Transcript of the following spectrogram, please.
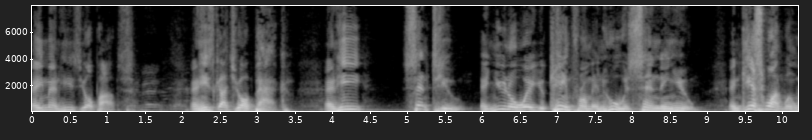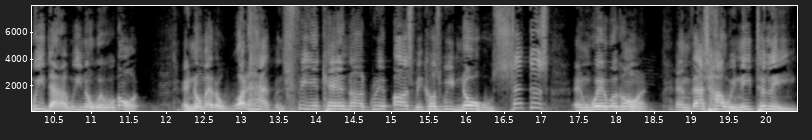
amen, He's your pops. And He's got your back. And He sent you, and you know where you came from and who is sending you. And guess what? When we die, we know where we're going. And no matter what happens, fear cannot grip us because we know who sent us and where we're going. And that's how we need to lead.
